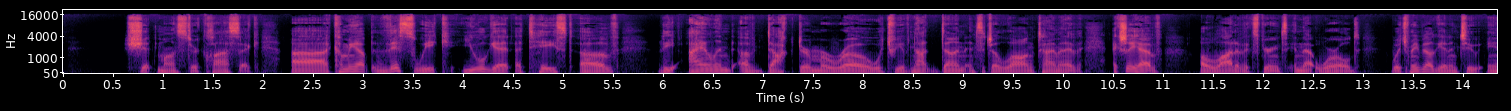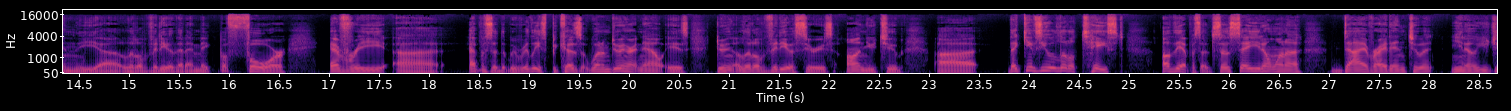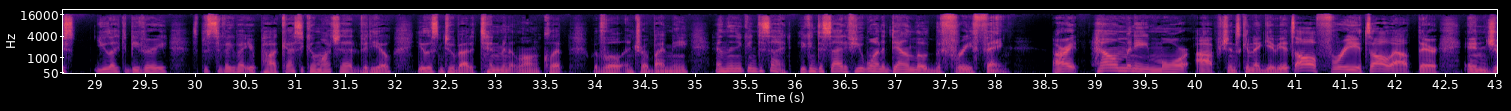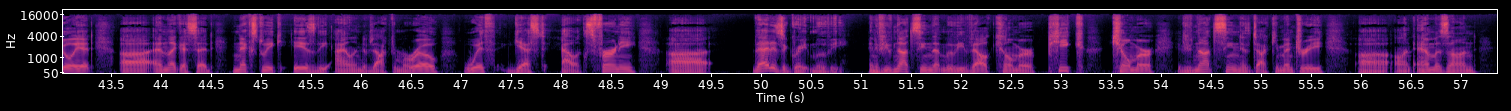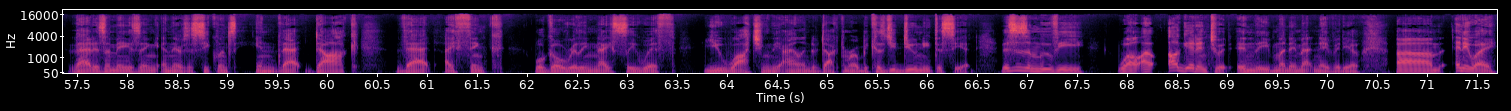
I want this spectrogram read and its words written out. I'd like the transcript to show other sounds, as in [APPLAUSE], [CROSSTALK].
shit monster classic. Uh, coming up this week, you will get a taste of the island of Dr. Moreau, which we have not done in such a long time. And I actually have a lot of experience in that world, which maybe I'll get into in the uh, little video that I make before every uh, episode that we release. Because what I'm doing right now is doing a little video series on YouTube uh, that gives you a little taste of the episode. So say you don't want to dive right into it, you know, you just you like to be very specific about your podcast, you can watch that video. You listen to about a 10 minute long clip with a little intro by me, and then you can decide. You can decide if you want to download the free thing. All right, how many more options can I give you? It's all free, it's all out there. Enjoy it. Uh, and like I said, next week is The Island of Dr. Moreau with guest Alex Fernie. Uh, that is a great movie. And if you've not seen that movie, Val Kilmer, peak Kilmer, if you've not seen his documentary uh, on Amazon, that is amazing. And there's a sequence in that doc that I think will go really nicely with you watching The Island of Dr. Moreau because you do need to see it. This is a movie. Well, I'll, I'll get into it in the Monday matinee video. Um, anyway,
